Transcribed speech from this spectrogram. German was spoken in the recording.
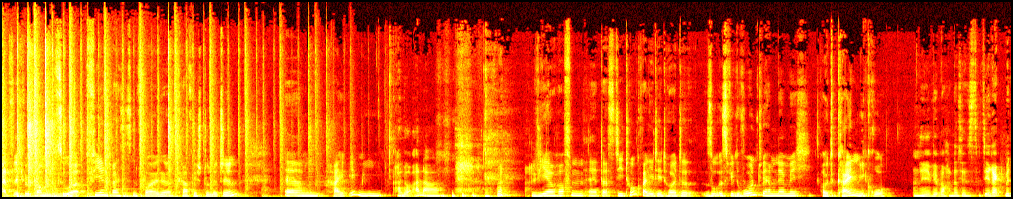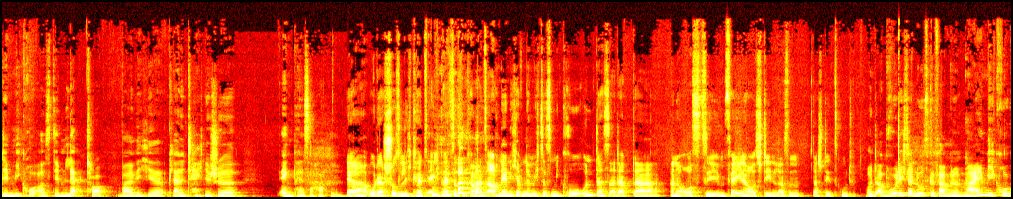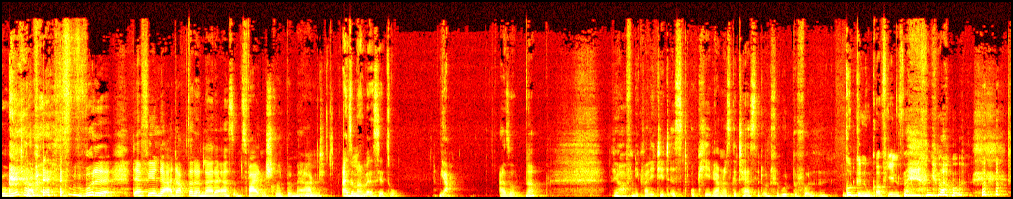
herzlich willkommen zur 34. Folge Kaffeestulle Gin. Ähm, hi Emi. Hallo Anna. Wir hoffen, äh, dass die Tonqualität heute so ist wie gewohnt. Wir haben nämlich heute kein Mikro. Nee, wir machen das jetzt direkt mit dem Mikro aus dem Laptop, weil wir hier kleine technische Engpässe hatten. Ja, oder Schusseligkeitsengpässe, so kann man es auch nennen. Ich habe nämlich das Mikro und das Adapter an der Ostsee im Ferienhaus stehen lassen. Da steht's gut. Und obwohl ich dann losgefahren bin und mein Mikro geholt habe, wurde der fehlende Adapter dann leider erst im zweiten Schritt bemerkt. Also machen wir das jetzt so. Ja, also, ne? Wir hoffen, die Qualität ist okay. Wir haben das getestet und für gut befunden. Gut genug auf jeden Fall. Ja, genau.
